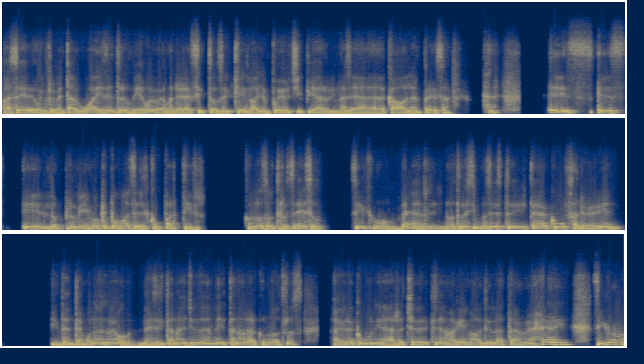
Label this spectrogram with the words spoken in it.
hacer o implementar Wise dentro de un videojuego de manera exitosa y que lo hayan podido chipear y no se haya acabado la empresa. es es eh, lo, lo, mínimo que podemos hacer es compartir con los otros eso. Sí, como vean, nosotros hicimos esto y vea cómo salió bien. Intentémoslo de nuevo. Necesitan ayuda, necesitan hablar con nosotros. Hay una comunidad re chévere que se llama Game Audio Latam. sí, como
